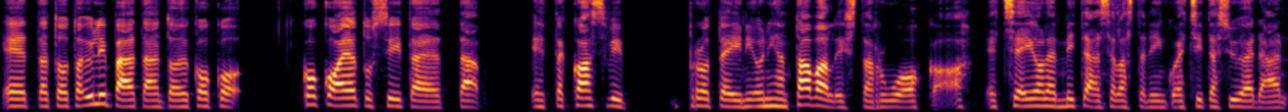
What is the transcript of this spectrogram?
että tota, ylipäätään toi koko, koko ajatus siitä, että, että kasvi proteiini on ihan tavallista ruokaa. Että se ei ole mitään sellaista, niin kuin, että sitä syödään,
